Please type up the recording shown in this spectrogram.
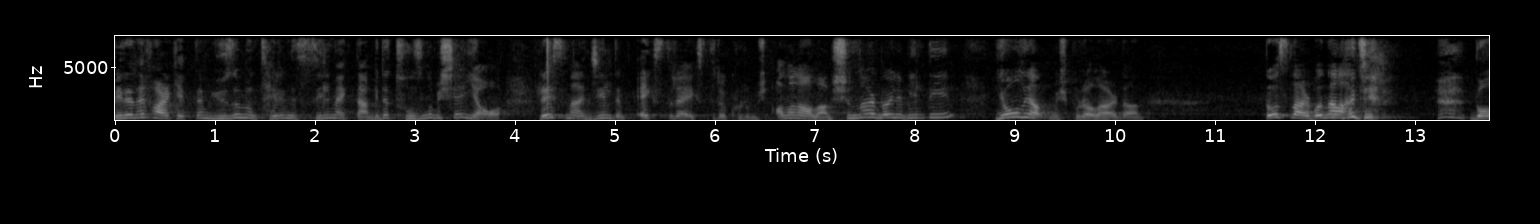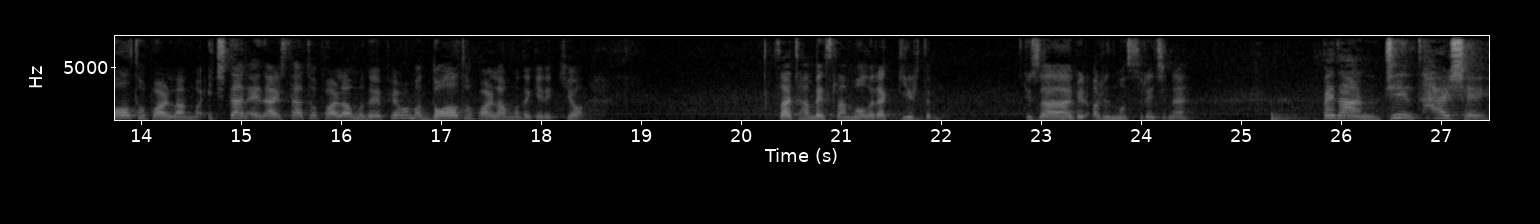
Bir de ne fark ettim? Yüzümün terini silmekten bir de tuzlu bir şey ya o. Resmen cildim ekstra ekstra kurumuş. Aman Allah'ım şunlar böyle bildiğin yol yapmış buralardan. Dostlar bana acil doğal toparlanma. İçten enerjisel toparlanma da yapıyorum ama doğal toparlanma da gerekiyor. Zaten beslenme olarak girdim. Güzel bir arınma sürecine. Beden, cilt, her şey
